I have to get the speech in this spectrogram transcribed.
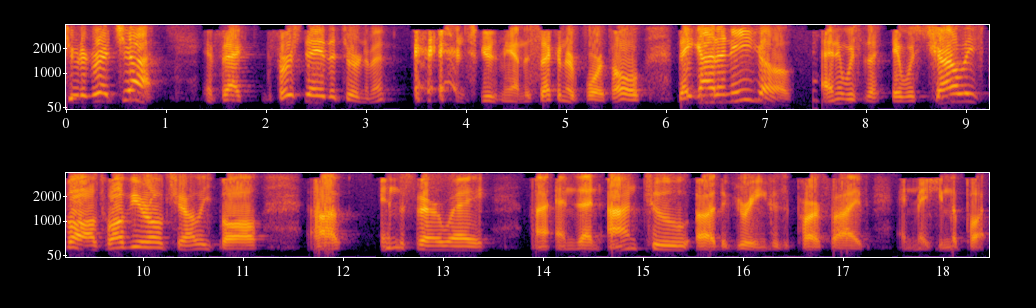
shoot a great shot. In fact, the first day of the tournament, excuse me, on the second or fourth hole, they got an eagle, and it was the it was Charlie's ball, twelve year old Charlie's ball, uh, in the fairway, uh, and then onto uh, the green because of par five, and making the putt.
